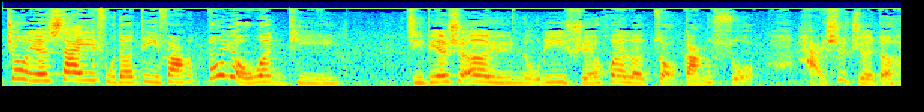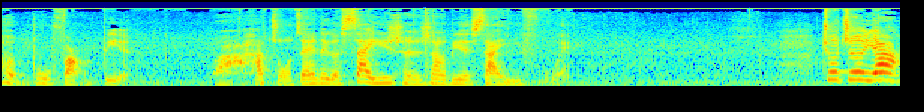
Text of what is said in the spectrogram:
就连晒衣服的地方都有问题，即便是鳄鱼努力学会了走钢索，还是觉得很不方便。哇，他走在那个晒衣绳上面晒衣服，哎。就这样，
